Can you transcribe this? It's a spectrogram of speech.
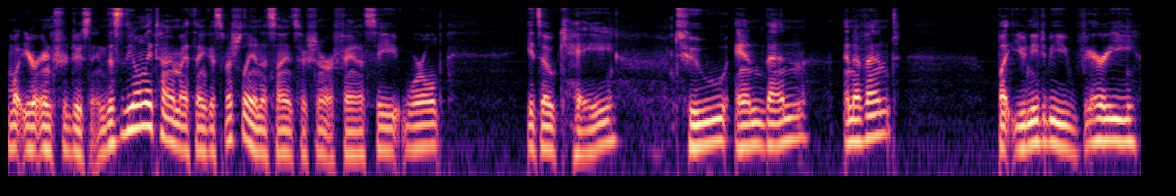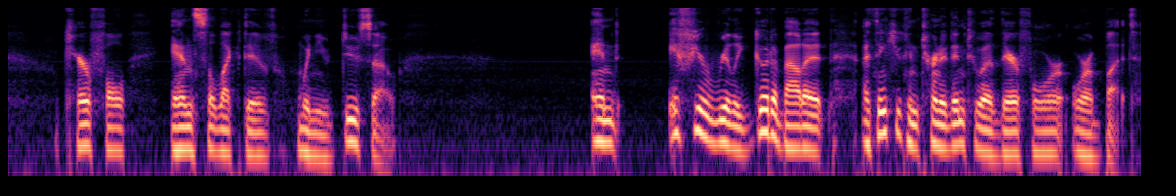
what you're introducing, this is the only time I think, especially in a science fiction or a fantasy world, it's okay to and then an event, but you need to be very careful and selective when you do so. And if you're really good about it, I think you can turn it into a therefore or a but.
